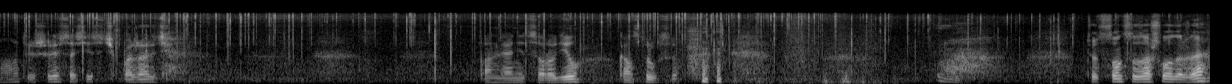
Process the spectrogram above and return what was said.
Вот, решили сосисочек пожарить. Пан Леонид соорудил конструкцию. Что-то солнце зашло даже, да?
